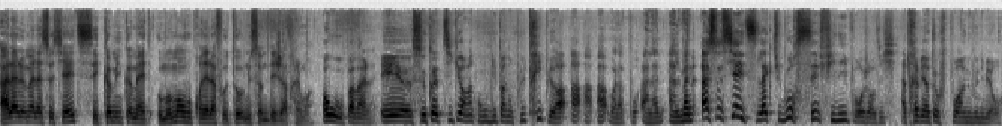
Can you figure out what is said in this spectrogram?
à l'Allemagne Associates, c'est comme une comète. Au moment où vous prenez la photo, nous sommes déjà très loin. Oh, pas mal. Et euh, ce code ticker hein, qu'on n'oublie pas non plus, triple A, A, A, voilà pour Allemagne Associates. L'actu bourse, c'est fini pour aujourd'hui. À très bientôt pour un nouveau numéro.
